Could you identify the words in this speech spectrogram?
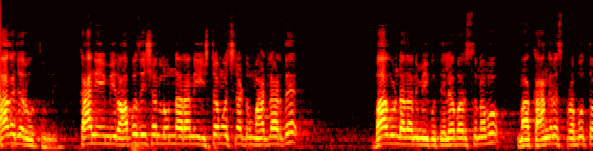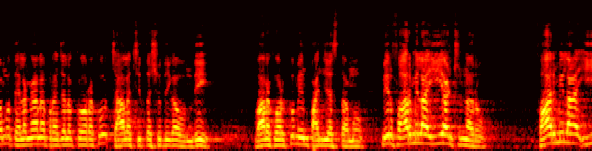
బాగా జరుగుతుంది. కానీ మీరు ఆపోజిషన్లో ఉన్నారని ఇష్టం వచ్చినట్టు మాట్లాడితే బాగుండదని మీకు తెలియపరుస్తున్నాము మా కాంగ్రెస్ ప్రభుత్వము తెలంగాణ ప్రజల కొరకు చాలా చిత్తశుద్ధిగా ఉంది. వాళ్ళ కొరకు మేము పనిచేస్తాము. మీరు ఫార్ములా ఈ అంటున్నారు. ఫార్ములా e ఈ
